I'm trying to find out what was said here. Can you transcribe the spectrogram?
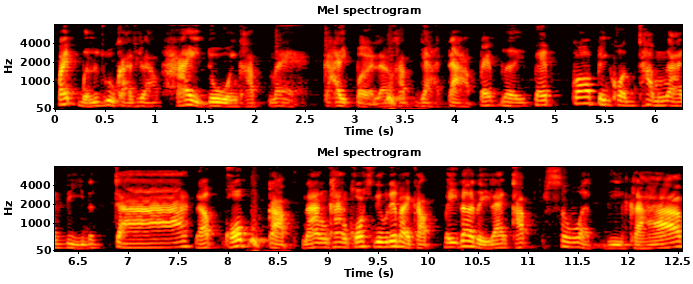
เป๊ปเหมือนฤดูกาลที่แล้ว ให้ดูครับแม่ใกล้เปิดแล้วครับ อย่าด่าเป๊ปเลย เป๊ปก็เป็นคนทำงานดีนะจ๊ะ แล้วพบกับนางข้างโคชนิวได้ใหม่กับปีเตอร์ตีแรงครับ สวัสดีครับ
